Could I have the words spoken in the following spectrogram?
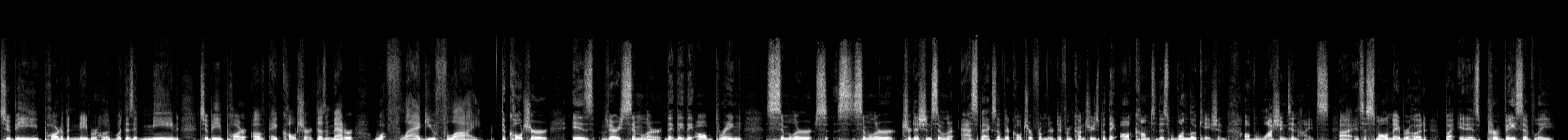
To be part of a neighborhood? What does it mean to be part of a culture? It doesn't matter what flag you fly. The culture is very similar. They, they, they all bring similar s- similar traditions, similar aspects of their culture from their different countries, but they all come to this one location of Washington Heights. Uh, it's a small neighborhood, but it is pervasively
